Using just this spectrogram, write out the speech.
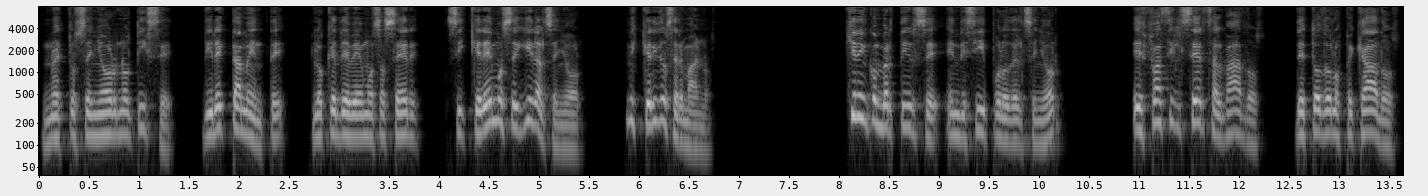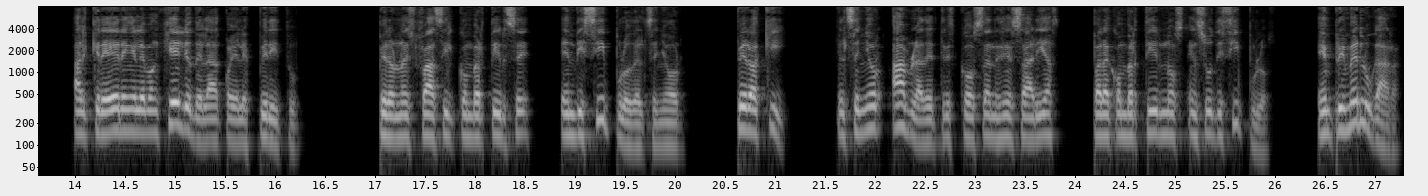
Nuestro Señor nos dice directamente lo que debemos hacer si queremos seguir al Señor. Mis queridos hermanos, ¿quieren convertirse en discípulos del Señor? Es fácil ser salvados de todos los pecados al creer en el Evangelio del agua y el Espíritu. Pero no es fácil convertirse en discípulo del Señor. Pero aquí el Señor habla de tres cosas necesarias para convertirnos en sus discípulos. En primer lugar,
